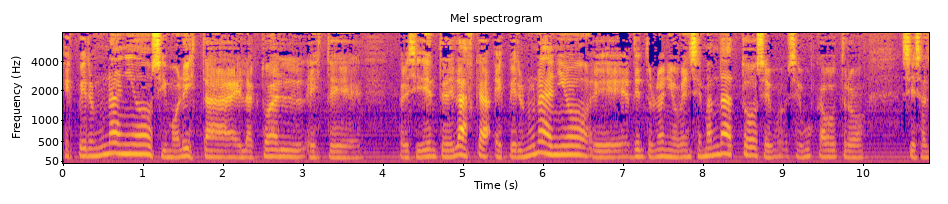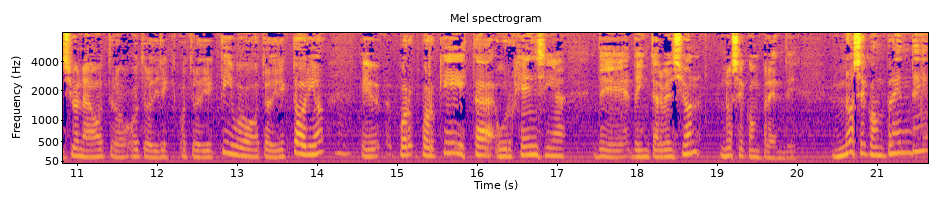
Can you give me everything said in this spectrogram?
esperen un año, si molesta el actual este, presidente del AFCA, esperen un año, eh, dentro de un año vence mandato, se, se busca otro se sanciona otro otro otro directivo, otro directorio. Mm. ¿por, ¿Por qué esta urgencia de, intervención no se comprende. No se comprende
